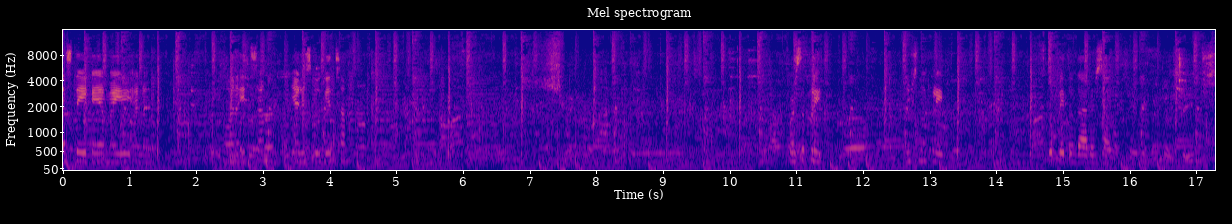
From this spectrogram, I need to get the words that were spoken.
Last day kaya may ano. Wanna eat some? Yeah, let's go get some. Where's the plate? There's no plate. Let's go plate on the other side. Window seats.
